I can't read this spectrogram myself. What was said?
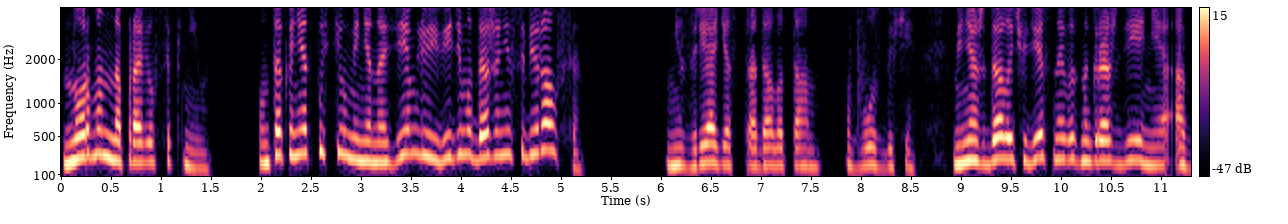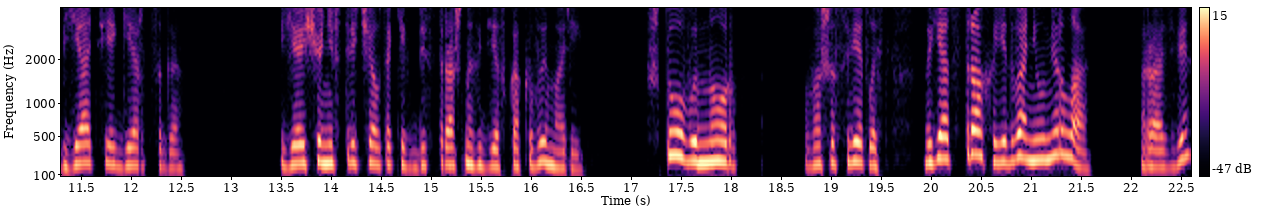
Норман направился к ним. Он так и не отпустил меня на землю и, видимо, даже не собирался. Не зря я страдала там, в воздухе. Меня ждало чудесное вознаграждение, объятие герцога. Я еще не встречал таких бесстрашных дев, как вы, Мари. Что вы, Нор, ваша светлость, да я от страха едва не умерла. Разве?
